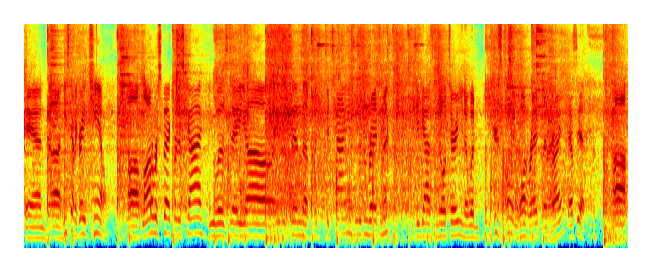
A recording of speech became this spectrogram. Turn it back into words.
and uh, he's got a great channel. Uh, a lot of respect for this guy. He was a uh, he was in the battalion. He was in regiment. If you guys in the military, you know when there's only one regiment, right? That's it. Uh,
